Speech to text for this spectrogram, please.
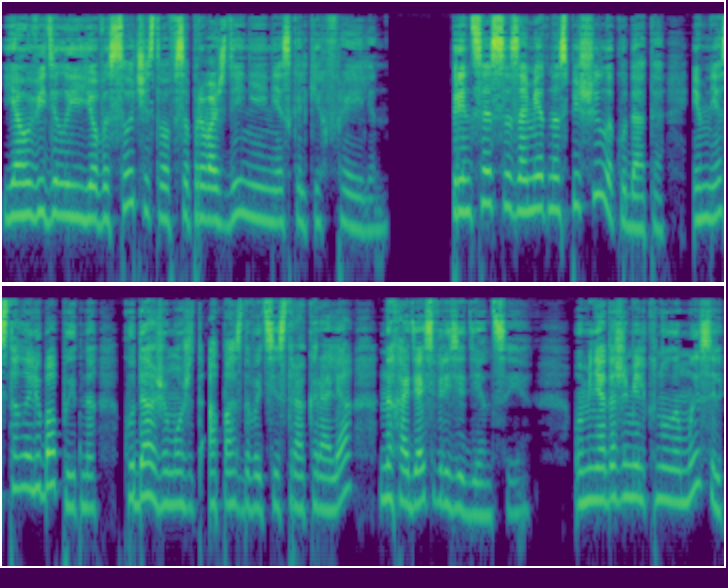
Я увидела ее высочество в сопровождении нескольких фрейлин. Принцесса заметно спешила куда-то, и мне стало любопытно, куда же может опаздывать сестра короля, находясь в резиденции. У меня даже мелькнула мысль,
